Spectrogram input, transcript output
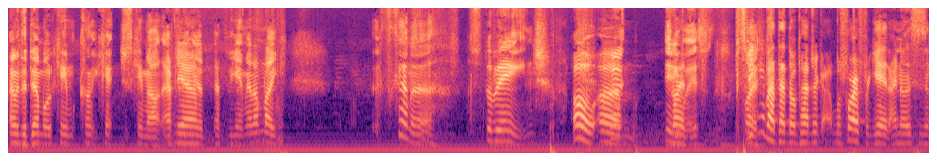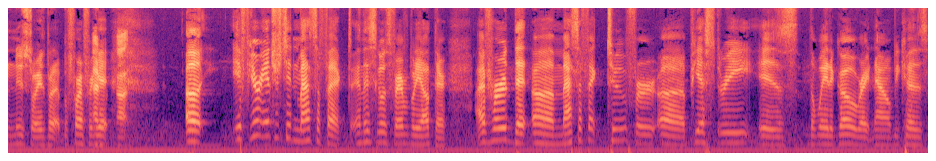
I mean, the demo came just came out after Yeah. the, after the game, and I'm like, it's kind of strange. Oh, um. Anyways, speaking about that though, Patrick, uh, before I forget, I know this isn't news stories, but before I forget, uh, uh, if you're interested in Mass Effect, and this goes for everybody out there, I've heard that uh, Mass Effect 2 for uh, PS3 is the way to go right now because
